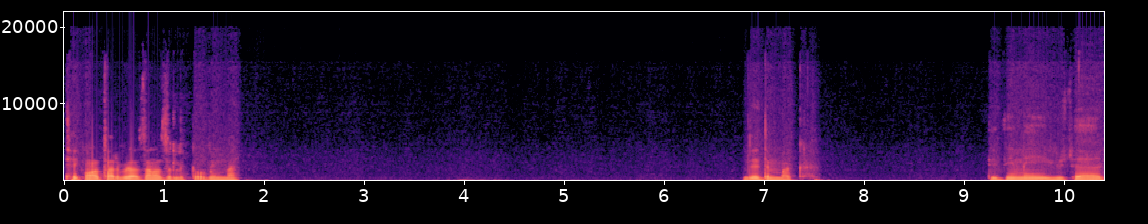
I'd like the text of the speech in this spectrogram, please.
Tekme atar birazdan hazırlıklı olayım ben. Dedim bak. Dedim ey güzel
